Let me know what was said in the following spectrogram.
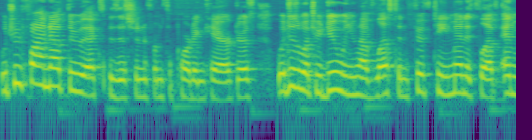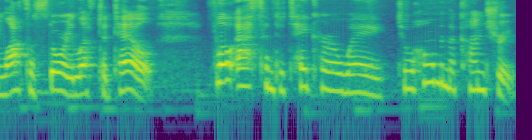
which we find out through exposition from supporting characters, which is what you do when you have less than 15 minutes left and lots of story left to tell. Flo asks him to take her away to a home in the country,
